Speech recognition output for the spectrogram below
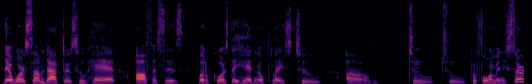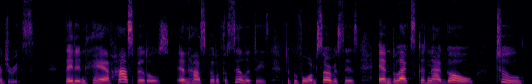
There were some doctors who had offices, but of course they had no place to, um, to, to perform any surgeries. They didn't have hospitals and hospital facilities to perform services, and blacks could not go to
